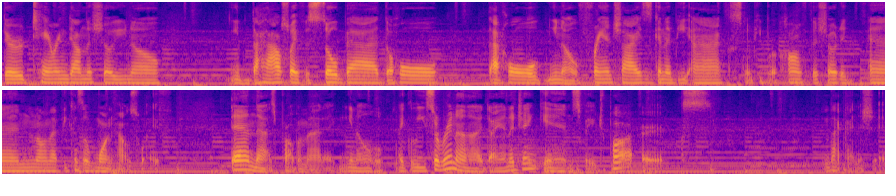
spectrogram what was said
They're tearing down the show, you know. The housewife is so bad. The whole that whole, you know, franchise is gonna be axed and people are calling for the show to end and all that because of one housewife. Then that's problematic. You know, like Lisa Rinna, Diana Jenkins, Phaedra Parks, that kind of shit.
